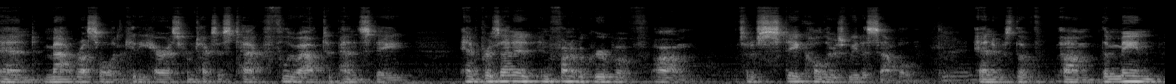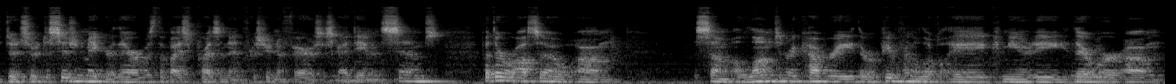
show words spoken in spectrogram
and Matt Russell and Kitty Harris from Texas Tech flew out to Penn State and presented in front of a group of um, sort of stakeholders we'd assembled and it was the um, the main sort of decision maker there was the vice president for student affairs, this guy Damon Sims, but there were also um, some alums in recovery. There were people from the local AA community. There were um,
